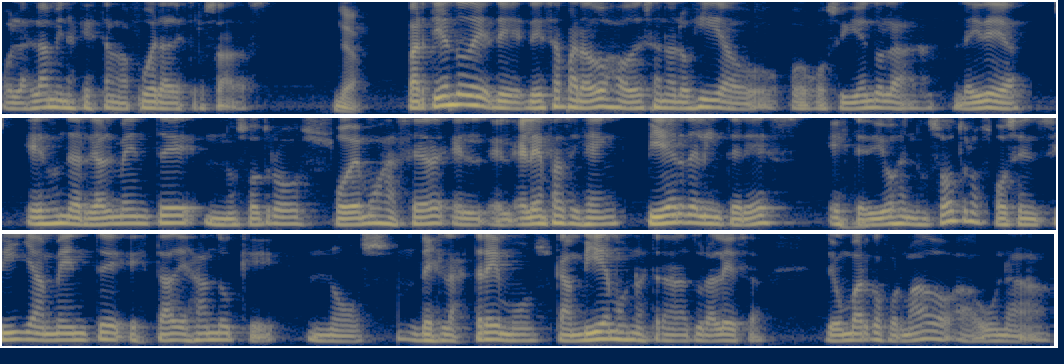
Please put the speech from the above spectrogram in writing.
o las láminas que están afuera destrozadas. Ya. Partiendo de, esa paradoja o de esa analogía o, siguiendo la, idea, es donde realmente nosotros podemos hacer el, el énfasis en pierde el interés este Dios en nosotros o sencillamente está dejando que nos deslastremos, cambiemos nuestra naturaleza de un barco formado a, una,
